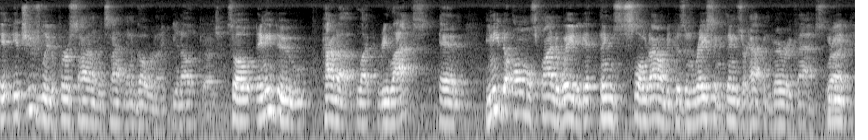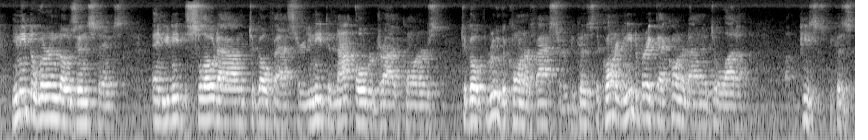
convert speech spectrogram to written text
it, it's usually the first sign of it's not going to go right, you know. Gotcha. So they need to kind of like relax, and you need to almost find a way to get things to slow down because in racing things are happening very fast. You Right. need you need to learn those instincts, and you need to slow down to go faster. You need to not overdrive corners to go through the corner faster because the corner you need to break that corner down into a lot of pieces because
